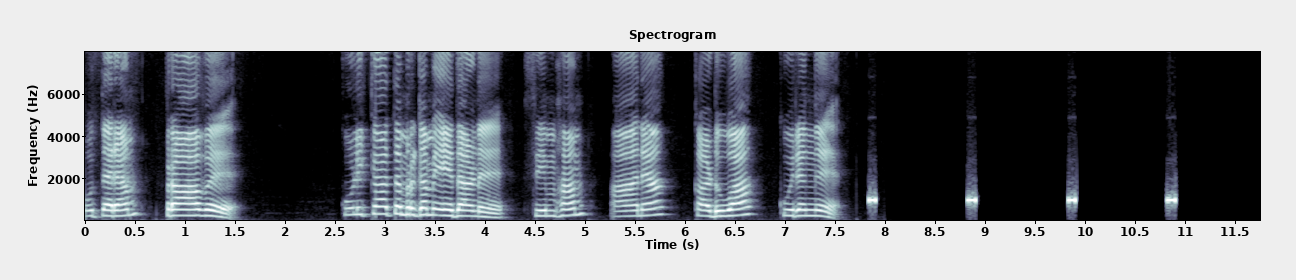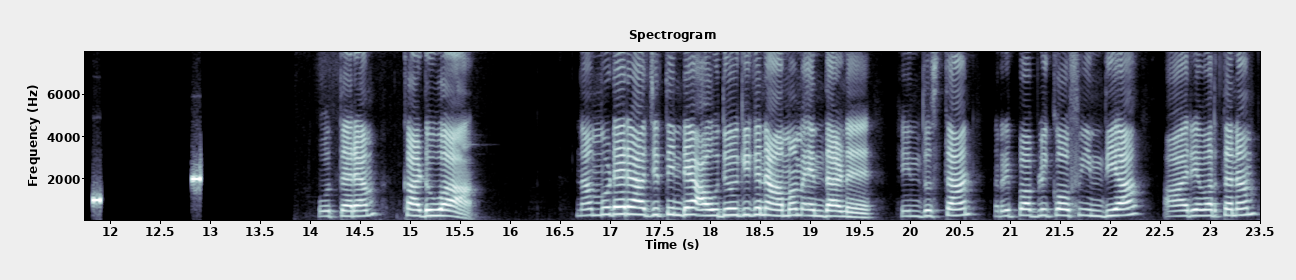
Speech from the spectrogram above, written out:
ഉത്തരം പ്രാവ്. കുളിക്കാത്ത മൃഗം ഏതാണ്? സിംഹം ആന കടുവ കുരങ്ങ്. ഉത്തരം കടുവ. നമ്മുടെ രാജ്യത്തിന്റെ ഔദ്യോഗിക നാമം എന്താണ്? Hindustan republic of India Aryavartham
